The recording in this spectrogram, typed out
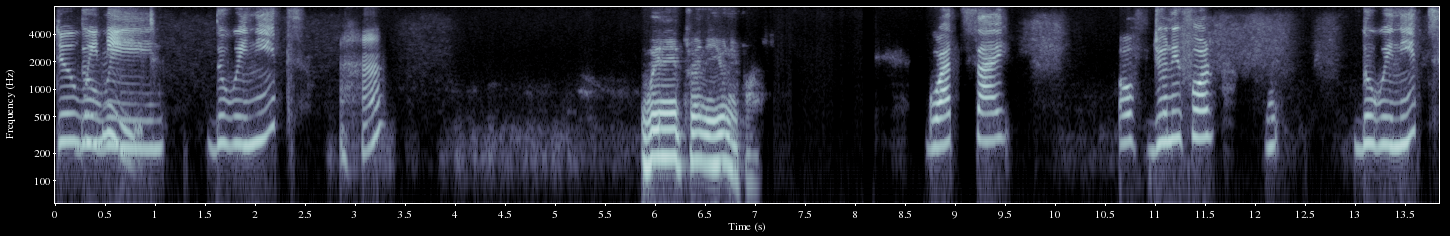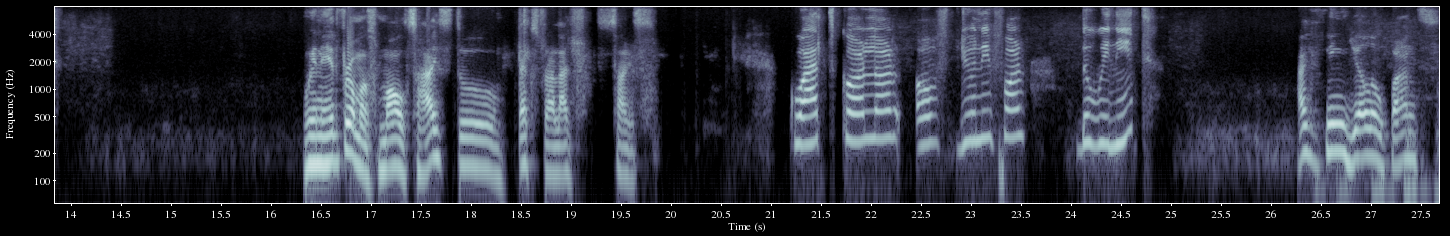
do, do we need? we do we need? Ajá. We need 20 uniforms. What size of uniform do we need? We need from a small size to extra large size. What color of uniform do we need? I think yellow pants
